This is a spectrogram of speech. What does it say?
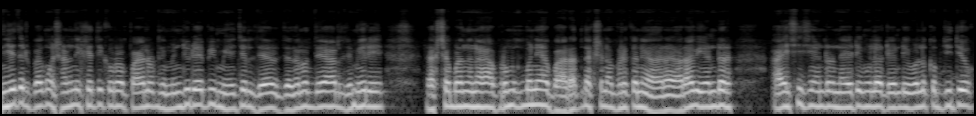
નિયંત્રિત ભાગમાં શણની ખેતી કરવા પાયલોટની મંજૂરી આપી. મેજર જનરલ દયાલ જમીરે રક્ષાબંધનના પ્રમુખ બન્યા. ભારત દક્ષિણ આફ્રિકાને હરાવી અંડર આઈસીસી અંડર નાઇન્ટી મહિલા ટ્વેન્ટી વર્લ્ડ કપ જીત્યો.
